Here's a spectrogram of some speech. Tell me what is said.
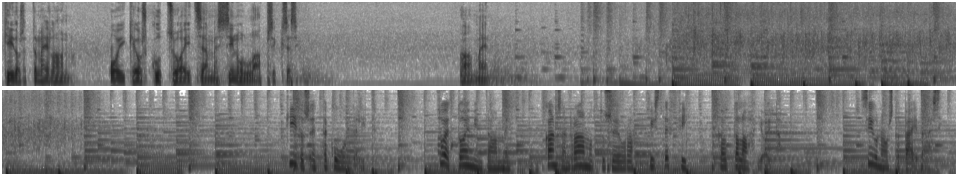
Kiitos, että meillä on oikeus kutsua itseämme sinun lapsiksesi. Amen. Kiitos, että kuuntelit. Tue toimintaamme kansanraamottuseura.fi kautta lahjoita. Siunausta päivääsi.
